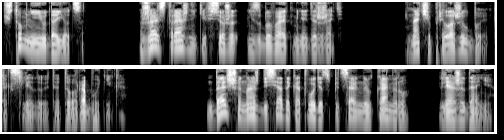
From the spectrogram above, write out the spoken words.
Что мне и удается. Жаль, стражники все же не забывают меня держать. Иначе приложил бы как следует этого работника. Дальше наш десяток отводит специальную камеру для ожидания.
